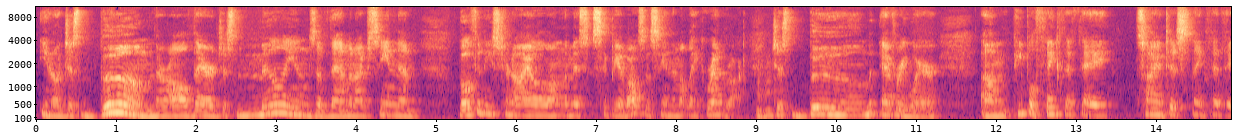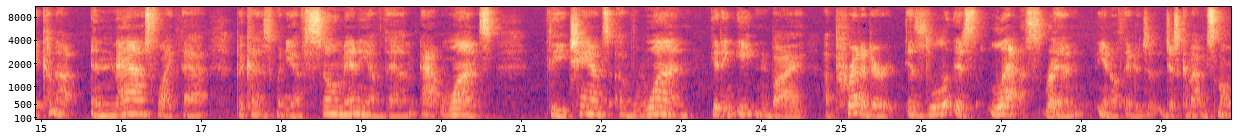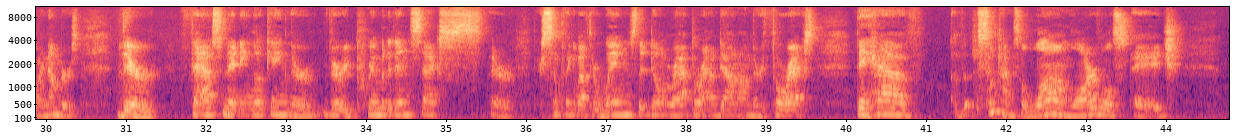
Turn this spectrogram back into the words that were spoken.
you know, just boom, they're all there, just millions of them. And I've seen them both in eastern Iowa along the Mississippi. I've also seen them at Lake Red Rock. Just boom everywhere. Um, people think that they, scientists think that they come out en masse like that because when you have so many of them at once, the chance of one getting eaten by a predator is l- is less Right. than you know if they just just come out in smaller numbers. They're fascinating looking. They're very primitive insects. They're, there's something about their wings that don't wrap around down on their thorax. They have a, sometimes a long larval stage,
